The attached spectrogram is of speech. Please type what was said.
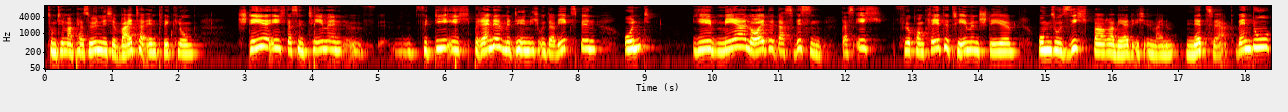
zum Thema persönliche Weiterentwicklung. Stehe ich, das sind Themen, für die ich brenne, mit denen ich unterwegs bin. Und je mehr Leute das wissen, dass ich für konkrete Themen stehe umso sichtbarer werde ich in meinem Netzwerk. Wenn du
